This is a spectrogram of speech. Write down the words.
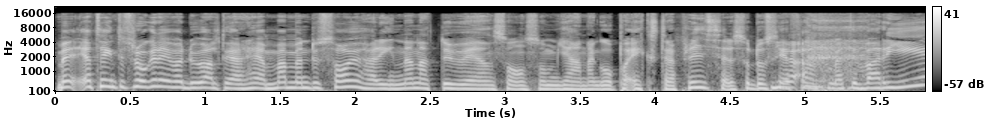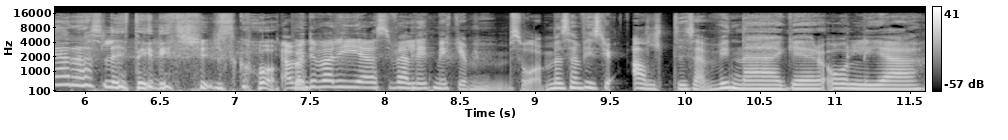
Men jag tänkte fråga dig vad du alltid har hemma, men du sa ju här innan att du är en sån som gärna går på extrapriser, så då ser jag Ja. framför mig att det varieras lite i ditt kylskåp. Ja, men det varieras väldigt mycket så. Men sen finns det ju alltid så här, vinäger, olja,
